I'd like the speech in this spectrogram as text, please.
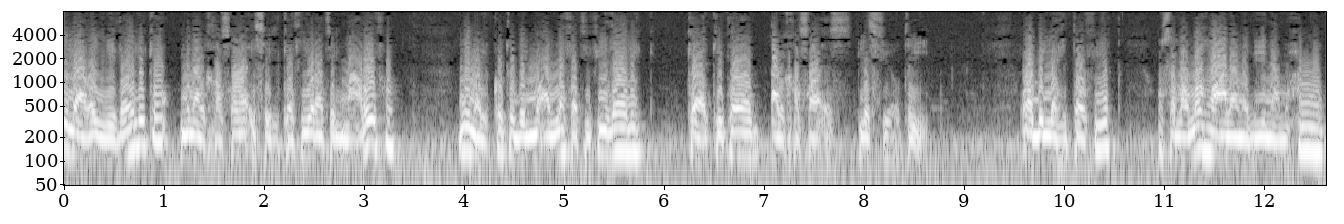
إلى غير ذلك من الخصائص الكثيرة المعروفة من الكتب المؤلفة في ذلك ككتاب الخصائص للسيوطي. وبالله التوفيق وصلى الله على نبينا محمد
